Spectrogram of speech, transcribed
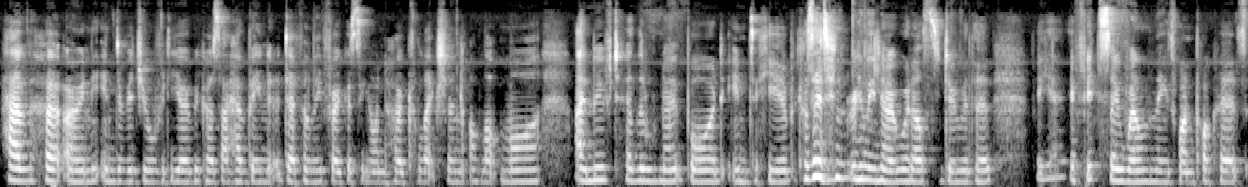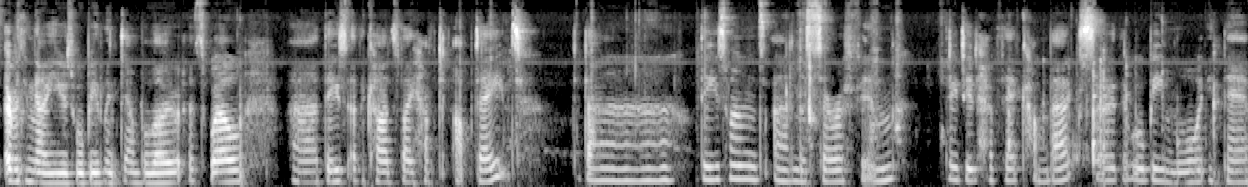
have her own individual video because I have been definitely focusing on her collection a lot more. I moved her little noteboard into here because I didn't really know what else to do with it but yeah, it fits so well in these one pockets. Everything that I use will be linked down below as well. Uh, these are the cards that I have to update. These ones are Le Sserafim. They did have their comeback, so there will be more in there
